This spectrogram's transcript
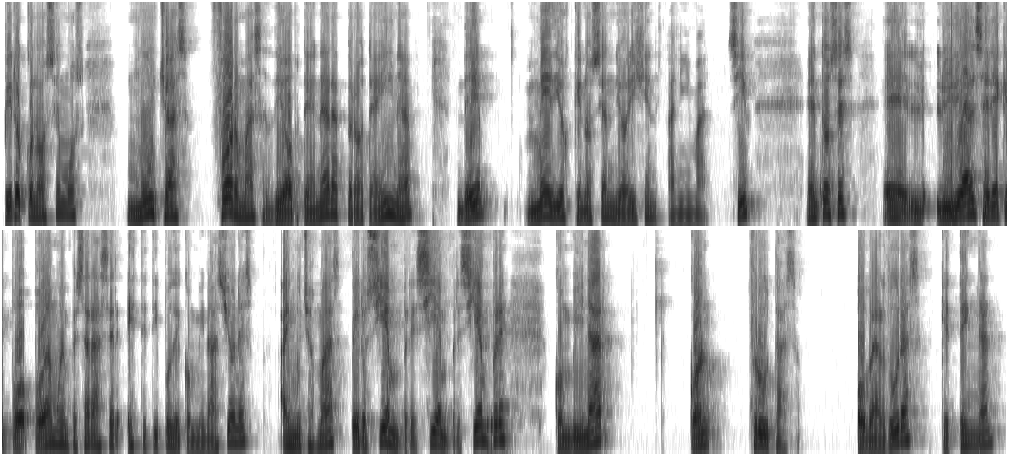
pero conocemos muchas formas de obtener proteína de medios que no sean de origen animal, ¿sí? Entonces, eh, lo ideal sería que podamos empezar a hacer este tipo de combinaciones. Hay muchas más, pero siempre, siempre, siempre combinar con frutas o verduras que tengan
